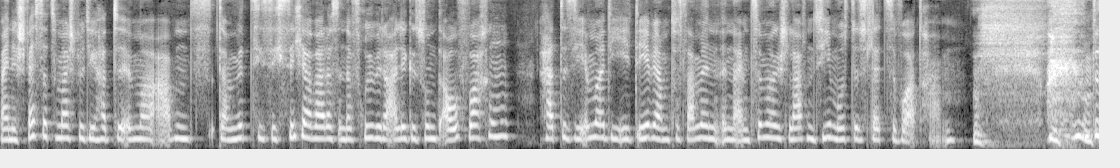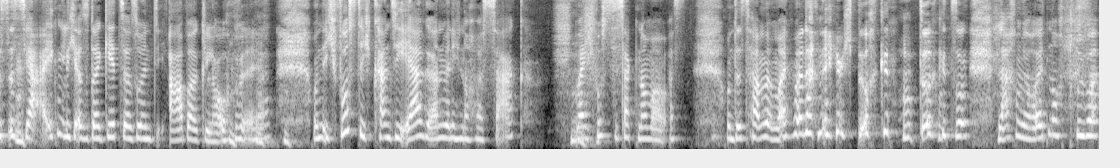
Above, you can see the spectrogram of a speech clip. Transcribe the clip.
Meine Schwester zum Beispiel, die hatte immer abends, damit sie sich sicher war, dass in der Früh wieder alle gesund aufwachen, hatte sie immer die Idee, wir haben zusammen in einem Zimmer geschlafen, sie musste das letzte Wort haben. das ist ja eigentlich, also da geht's ja so in die Aberglaube. Ja. Und ich wusste, ich kann sie ärgern, wenn ich noch was sag. weil ich wusste, sag nochmal was. Und das haben wir manchmal dann ewig durchge durchgezogen. Lachen wir heute noch drüber.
